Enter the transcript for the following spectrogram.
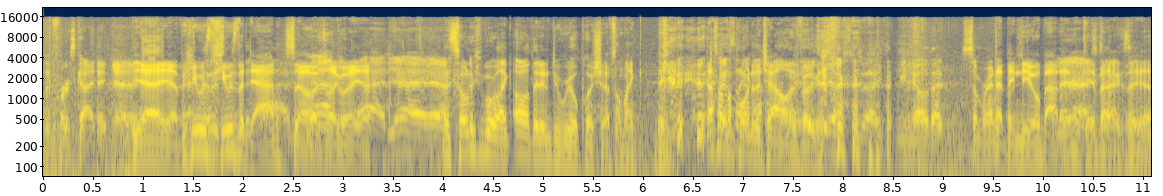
the first guy didn't get it. Yeah, yeah, but he was he was the dad, so yeah, it's like, well, yeah. dad, yeah, yeah. And so many people were like, oh, they didn't do real push-ups. I'm like, that's not the point of the challenge, but like we know that some random that they knew about it and they came back. So yeah,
